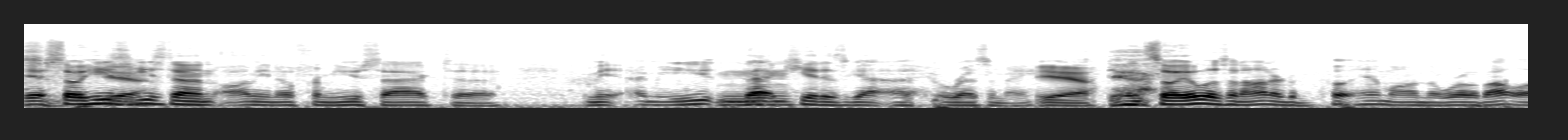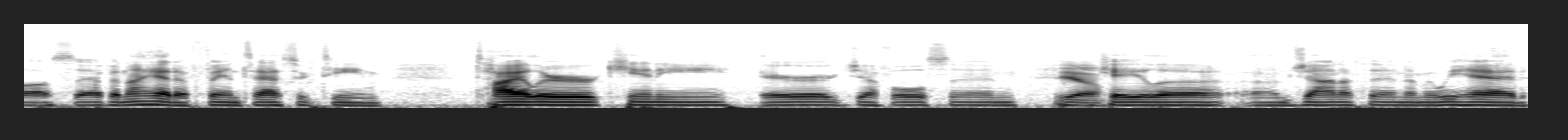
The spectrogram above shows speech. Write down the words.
Yeah. Yeah, so he's Yeah. he's done. I mean, from USAC to, I mean, I mean, you, that Mhm. kid has got a, a resume. Yeah. Yeah. And so it was an honor to put him on the World of Outlaws staff, and I had a fantastic team: Tyler, Kenny, Eric, Jeff Olson, Yeah. Kayla, um, Jonathan. I mean, we had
